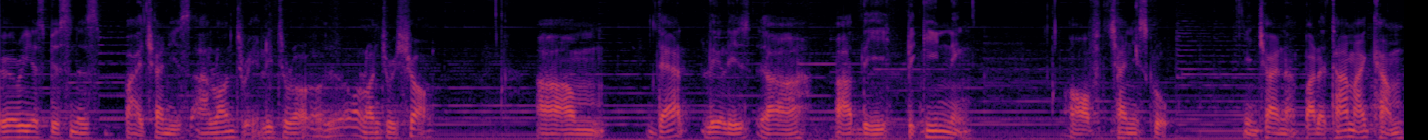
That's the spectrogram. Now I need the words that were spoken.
Earliest business by Chinese are laundry, literal uh, laundry shop. Um, that really uh, are the beginning of Chinese group in China. By the time I come,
